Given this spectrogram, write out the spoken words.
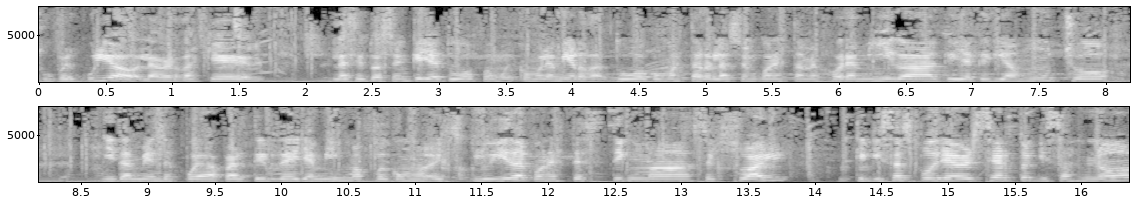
súper culiado. La verdad es que la situación que ella tuvo fue muy como la mierda. Tuvo como esta relación con esta mejor amiga que ella quería mucho. Y también después a partir de ella misma fue como excluida con este estigma sexual que quizás podría haber cierto, quizás no.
